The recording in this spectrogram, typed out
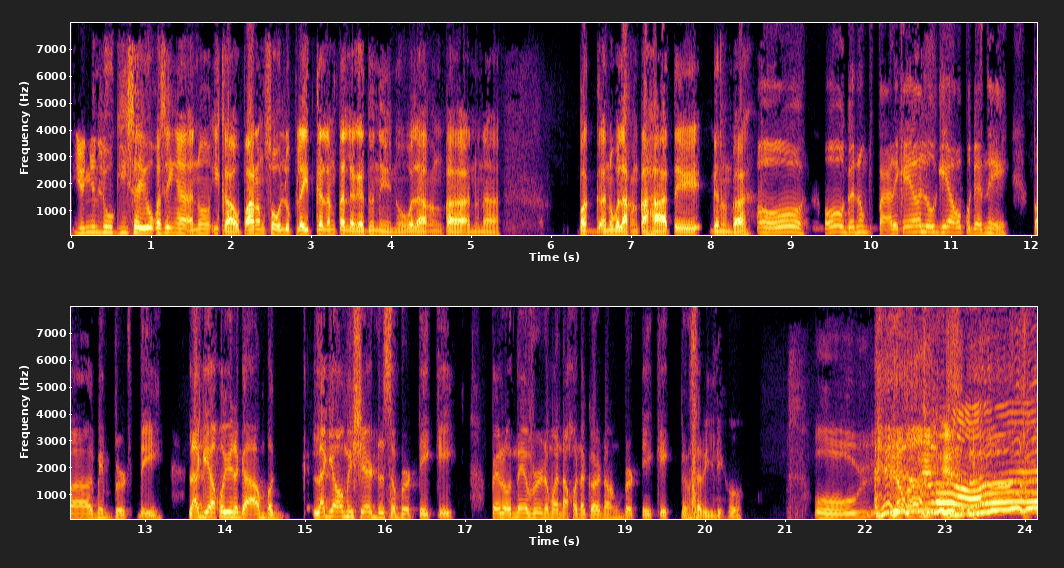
yun yung lugi sa'yo kasi nga, ano, ikaw, parang solo flight ka lang talaga dun eh, no? Wala kang ka, ano na, pag, ano, wala kang kahate, ganun ba? Oo. Oo, ganun pare. Kaya lugi ako pag ano eh, pag may birthday. Lagi ako yung nag-aambag, lagi ako may share dun sa birthday cake. Pero never naman ako nagkaroon ng birthday cake ng sarili ko. Oo. iyak ka- i- i- Ah!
